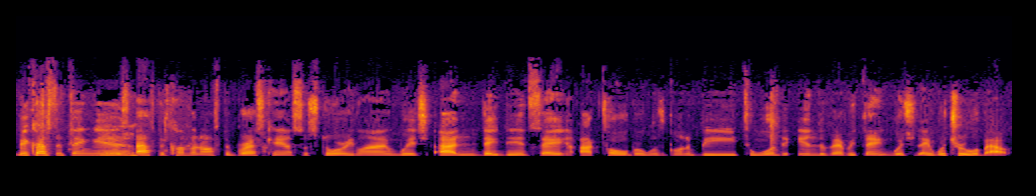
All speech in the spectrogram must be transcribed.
Because the thing is, Yeah. after coming off the breast cancer storyline, which I they did say October was going to be toward the end of everything, which they were true about.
